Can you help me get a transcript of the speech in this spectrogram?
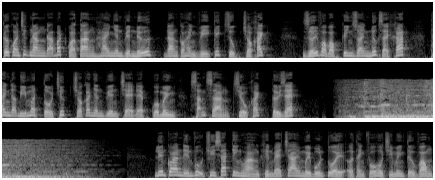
cơ quan chức năng đã bắt quả tang hai nhân viên nữ đang có hành vi kích dục cho khách. Dưới vỏ bọc kinh doanh nước giải khát, Thanh đã bí mật tổ chức cho các nhân viên trẻ đẹp của mình sẵn sàng chiều khách tới rét. Liên quan đến vụ truy sát kinh hoàng khiến bé trai 14 tuổi ở thành phố Hồ Chí Minh tử vong,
